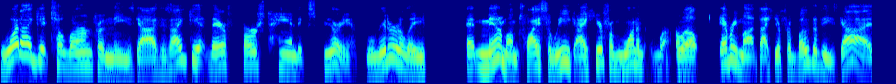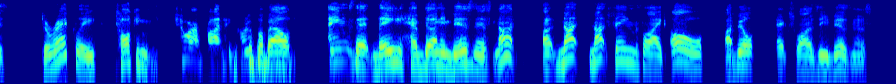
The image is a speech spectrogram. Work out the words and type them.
what i get to learn from these guys is i get their firsthand experience. Literally at minimum twice a week i hear from one of well every month i hear from both of these guys directly talking to our private group about things that they have done in business not uh, not not things like oh i built xyz business.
